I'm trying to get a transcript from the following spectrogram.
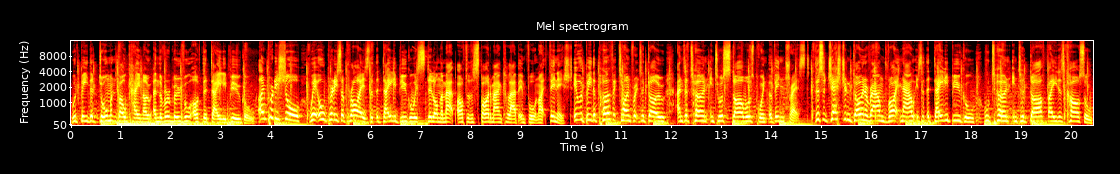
would be the dormant volcano and the removal of the Daily Bugle. I'm pretty sure we're all pretty surprised that the Daily Bugle is still on the map after the Spider-Man collab in Fortnite finished. It would be the perfect time for it to go and to turn into a Star Wars point of interest. The suggestion going around right now is that the Daily Bugle will turn into Darth Vader's castle,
